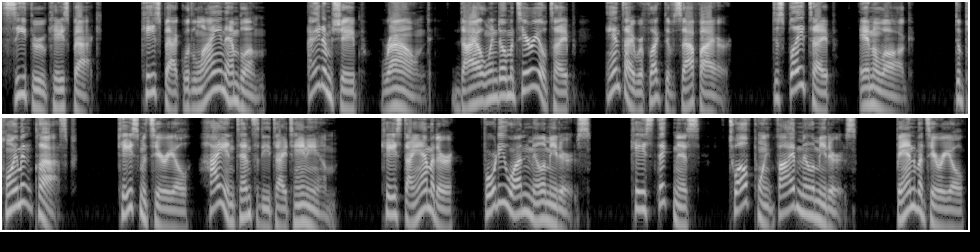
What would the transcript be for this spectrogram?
See through case back. Case back with lion emblem. Item shape round. Dial window material type anti reflective sapphire. Display type analog. Deployment clasp. Case material high intensity titanium. Case diameter 41 millimeters. Case thickness 12.5 millimeters. Band material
